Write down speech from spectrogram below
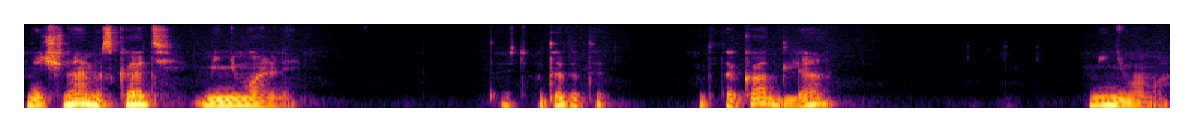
Начинаем искать минимальный. То есть вот этот вот это для минимума.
